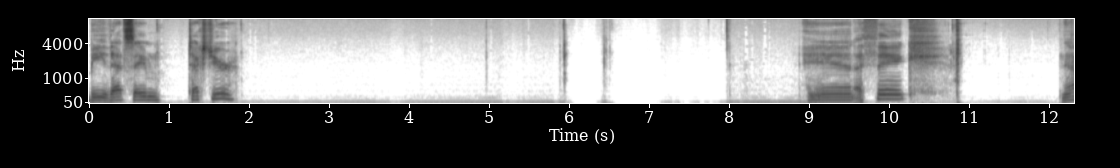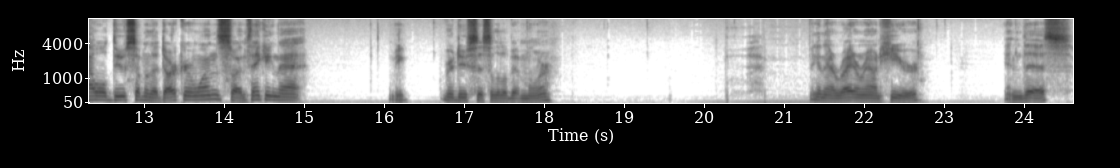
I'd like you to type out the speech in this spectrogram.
be that same texture And I think now we'll do some of the darker ones. So I'm thinking that, let me reduce this a little bit more. Thinking that right around here. And this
